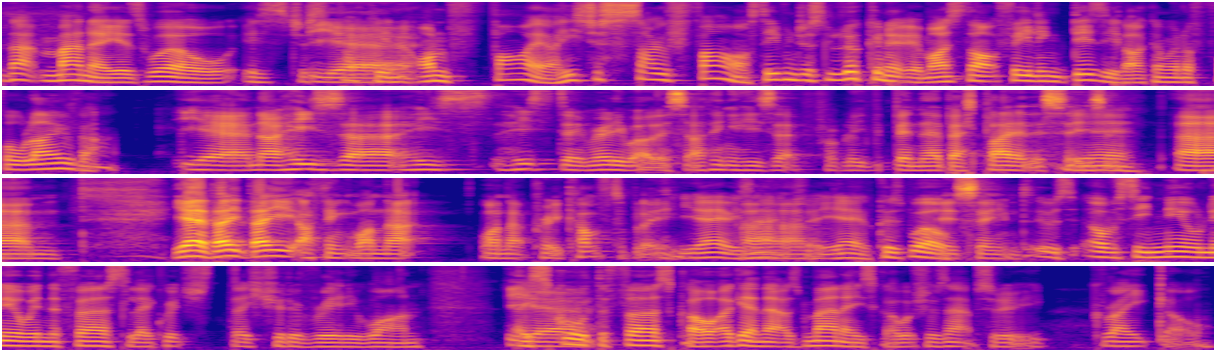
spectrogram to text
that Mane as well is just Yeah. fucking on fire. He's just so fast. Even just looking at him, I start feeling dizzy, like I'm going to fall over. yeah, no, he's uh, he's he's doing really well. This, I think he's uh, probably been their best player this season. Yeah, um, yeah, they they I think won that won that pretty comfortably. Yeah, exactly. Um, yeah, because well, it seemed. it was obviously nil nil in the first leg, which they should have really won. They Yeah. scored the first goal again. That was Mane's goal, which was absolutely great goal.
